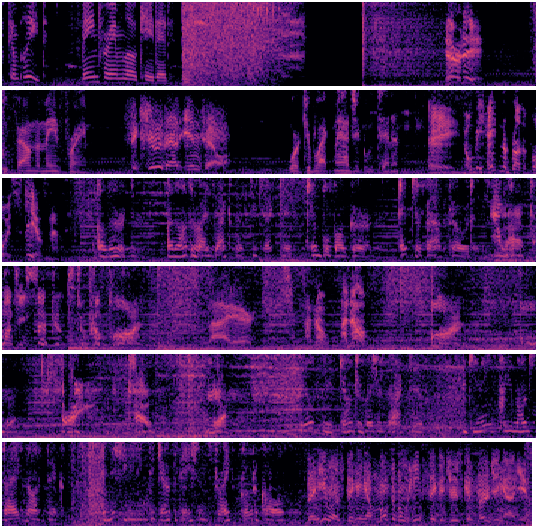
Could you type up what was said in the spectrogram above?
Objective complete. Mainframe located. There it is. We found the mainframe. Secure that intel. Work your black magic, Lieutenant. Hey, don't be hating a brother for his skills now. Alert. Unauthorized access detected. Kimball bunker. Enter passcode. You have 20 seconds to comply. Spider. I know, I know. Five, four, three, two, one. Failsafe countermeasures active. Beginning pre-launch diagnostics. Initiating decapitation strike protocols. The helo's picking up multiple heat signatures converging on you.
